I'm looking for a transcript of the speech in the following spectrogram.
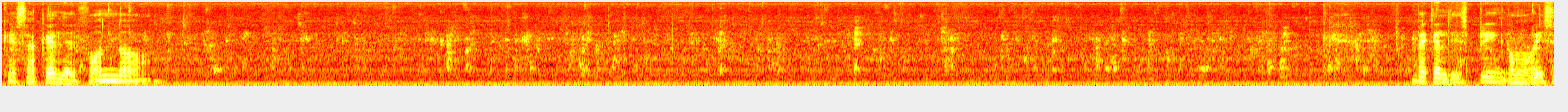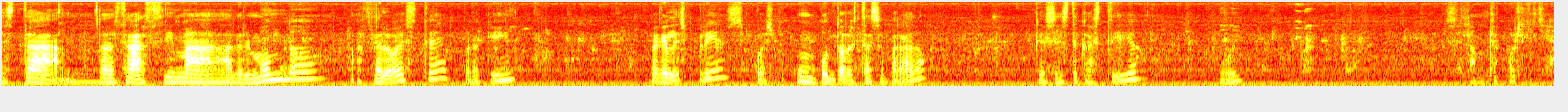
Que es aquel del fondo. Beckersley Springs, como veis, está donde está la cima del mundo, hacia el oeste, por aquí. Beckersley Springs, pues un punto que está separado, que es este castillo. Uy, es el hombre polilla.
